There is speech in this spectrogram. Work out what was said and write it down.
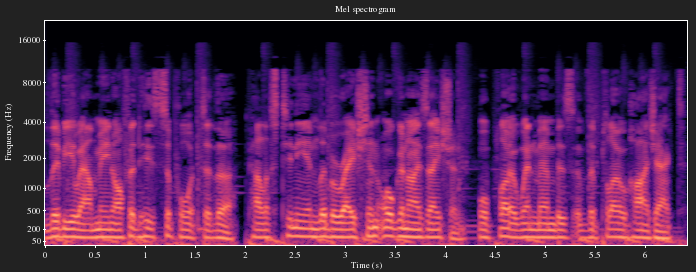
Libya Amin offered his support to the Palestinian Liberation Organization, or PLO when members of the PLO hijacked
